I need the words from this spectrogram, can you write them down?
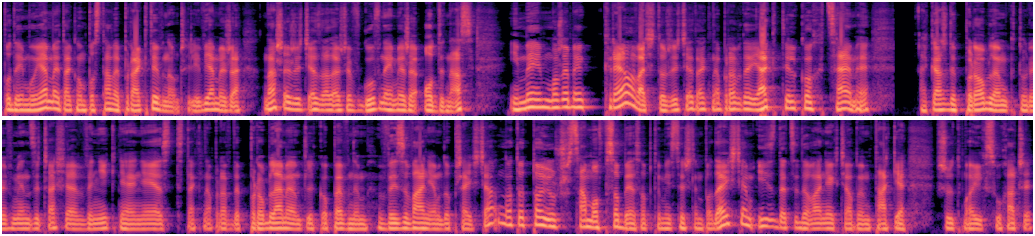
podejmujemy taką postawę proaktywną, czyli wiemy, że nasze życie zależy w głównej mierze od nas i my możemy kreować to życie tak naprawdę jak tylko chcemy, a każdy problem, który w międzyczasie wyniknie, nie jest tak naprawdę problemem, tylko pewnym wyzwaniem do przejścia, no to to już samo w sobie jest optymistycznym podejściem i zdecydowanie chciałbym takie wśród moich słuchaczy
